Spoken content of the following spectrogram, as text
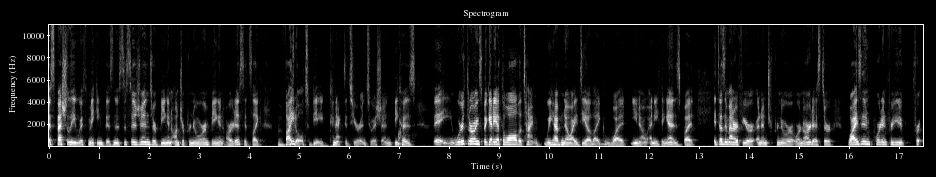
especially with making business decisions or being an entrepreneur and being an artist, it's like vital to be connected to your intuition because it, we're throwing spaghetti at the wall all the time. We have no idea like mm-hmm. what, you know, anything is, but it doesn't matter if you're an entrepreneur or an artist or why is it important for you for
